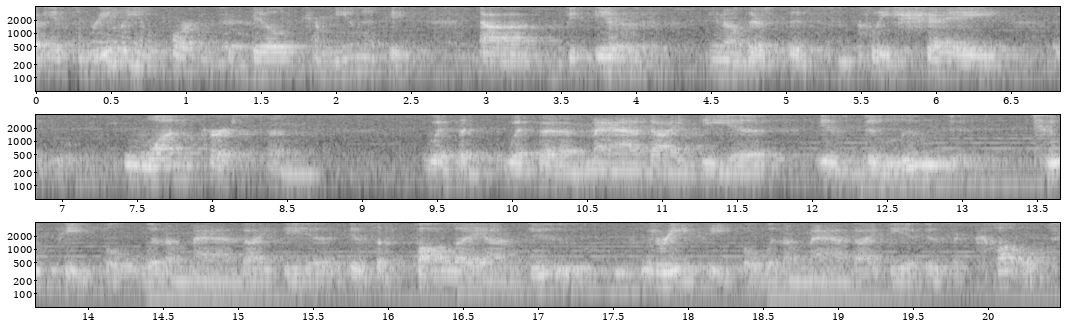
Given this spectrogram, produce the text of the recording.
But it's really important to build community. Uh, if, you know, there's this cliche, one person with a, with a mad idea is deluded. Two people with a mad idea is a folie à deux. Three people with a mad idea is a cult.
